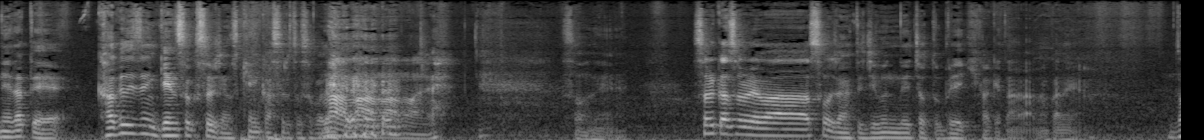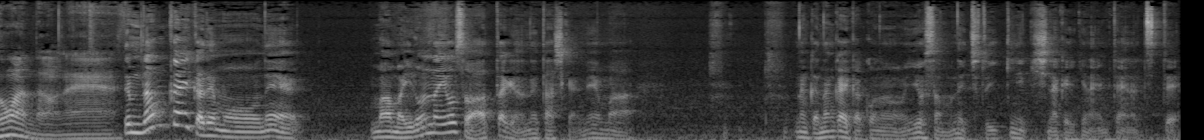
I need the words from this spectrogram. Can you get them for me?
ねだって確実に減速するじゃん喧嘩するとそこで、まあまあまあまあね。そうね。それかそれはそうじゃなくて自分でちょっとブレーキかけたのかね。どうなんだろうね。でも何回かでもねまあまあいろんな要素はあったけどね確かにね。まあなんか何回かこのヨシさんもねちょっと一気にしなきゃいけないみたいなっつって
